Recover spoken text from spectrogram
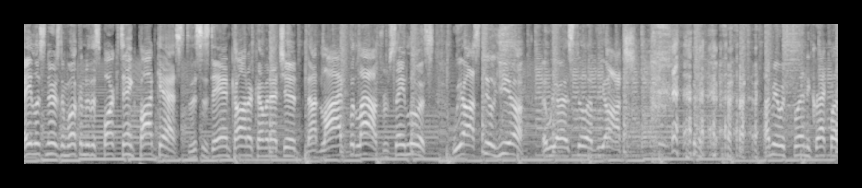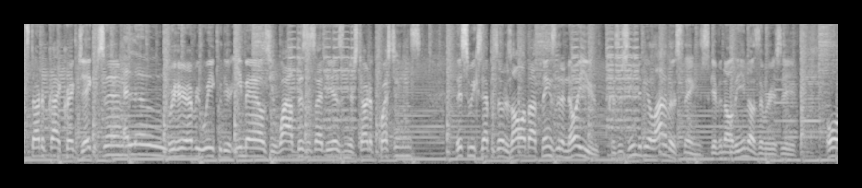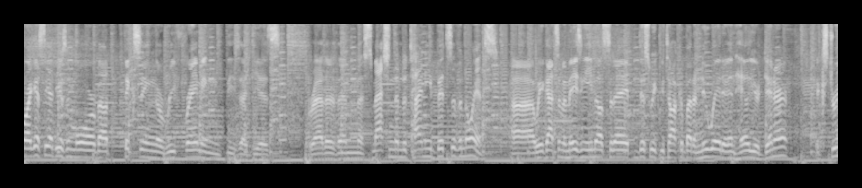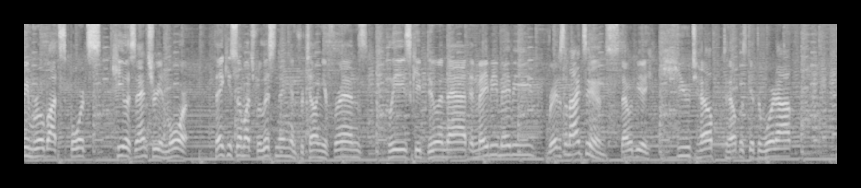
Hey, listeners, and welcome to the Spark Tank Podcast. This is Dan Connor coming at you, not live but loud from St. Louis. We are still here, and we are still at the arch. I'm here with friend and crackpot startup guy Craig Jacobson. Hello. We're here every week with your emails, your wild business ideas, and your startup questions. This week's episode is all about things that annoy you, because there seem to be a lot of those things given all the emails that we receive. Or I guess the ideas are more about fixing or reframing these ideas rather than smashing them to tiny bits of annoyance. Uh, we got some amazing emails today. This week we talk about a new way to inhale your dinner, extreme robot sports, keyless entry, and more. Thank you so much for listening and for telling your friends. Please keep doing that and maybe, maybe rate us on iTunes. That would be a huge help to help us get the word out.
